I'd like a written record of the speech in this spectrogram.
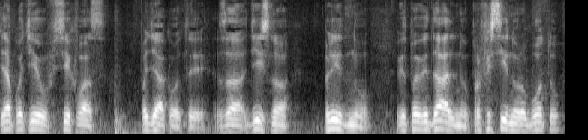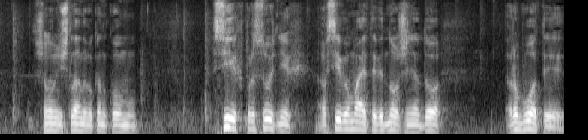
Я б хотів всіх вас подякувати за дійсно плідну, відповідальну, професійну роботу, шановні члени виконкому. Всіх присутніх, а всі ви маєте відношення до роботи,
